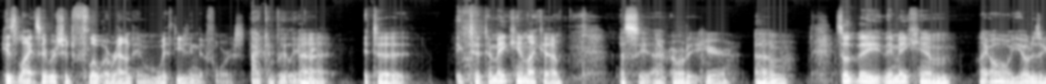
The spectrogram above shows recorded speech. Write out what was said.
his lightsaber should float around him with using the Force. I completely agree. Uh, to to to make him like a let's see, I, I wrote it here. Um, so they they make him like, oh, Yoda's a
